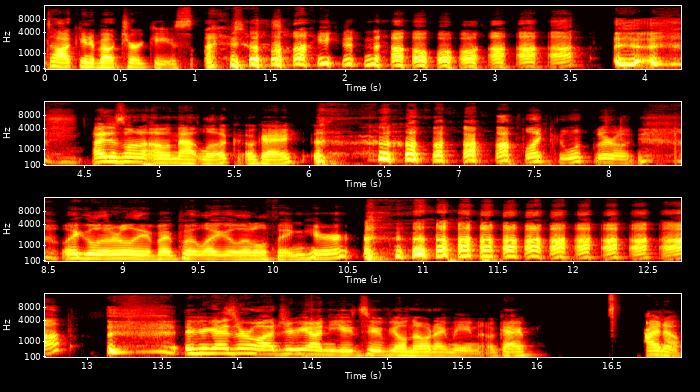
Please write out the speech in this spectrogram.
talking about turkeys. I just want you to know. I just want to own that look, okay? like literally, like literally, if I put like a little thing here. if you guys are watching me on YouTube, you'll know what I mean, okay? I know,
